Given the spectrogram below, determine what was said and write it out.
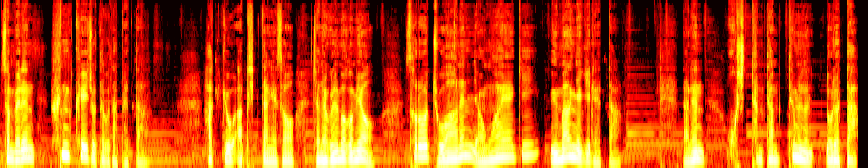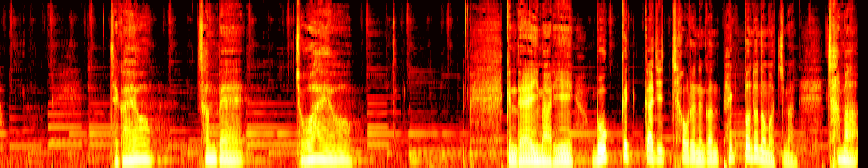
선배는 흔쾌히 좋다고 답했다. 학교 앞 식당에서 저녁을 먹으며 서로 좋아하는 영화 얘기, 음악 얘기를 했다. 나는 호시탐탐 틈을 노렸다. 제가요, 선배, 좋아해요. 근데 이 말이 목 끝까지 차오르는 건 100번도 넘었지만 차마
